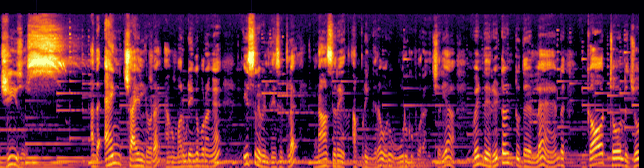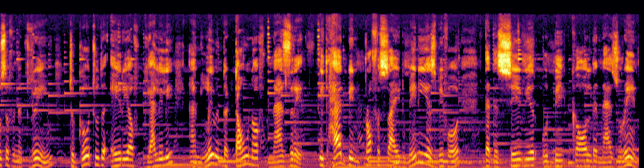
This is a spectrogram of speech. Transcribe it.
ஜீசஸ் அந்த யங் சைல்டோட அவங்க மறுபடியும் எங்கே போகிறாங்க இஸ்ரேல் தேசத்தில் நாசரேத் அப்படிங்கிற ஒரு ஊருக்கு போகிறாங்க சரியா when they return to the land God told Joseph in a dream to go to the area of Galilee and live in the town of Nazareth it had been prophesied many years before that the saviour would be called Nazarene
